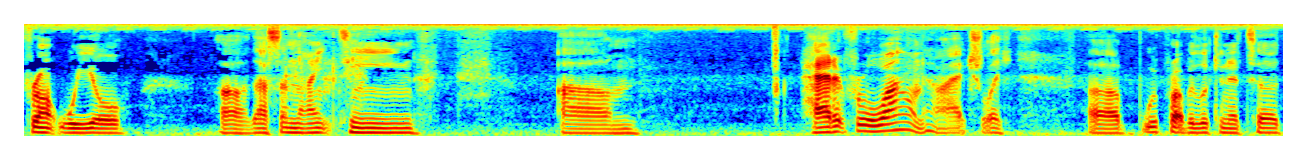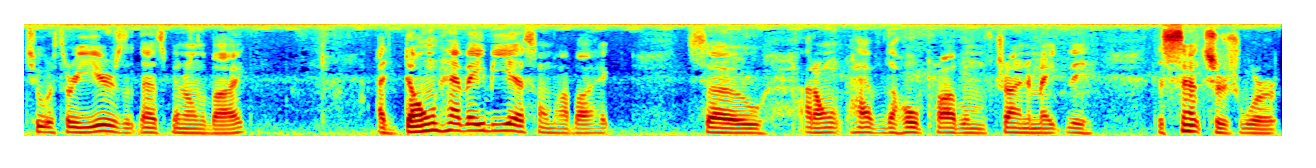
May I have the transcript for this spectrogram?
front wheel uh, that's a 19. Um, had it for a while now, actually. Uh, we're probably looking at uh, two or three years that that's been on the bike. I don't have ABS on my bike, so I don't have the whole problem of trying to make the, the sensors work.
